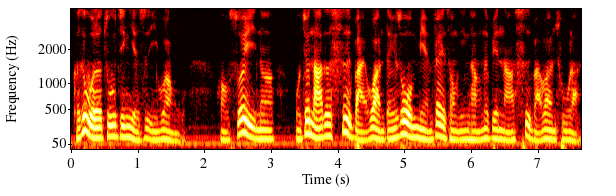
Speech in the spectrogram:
可是我的租金也是一万五，哦，所以呢，我就拿着四百万，等于说我免费从银行那边拿四百万出来，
